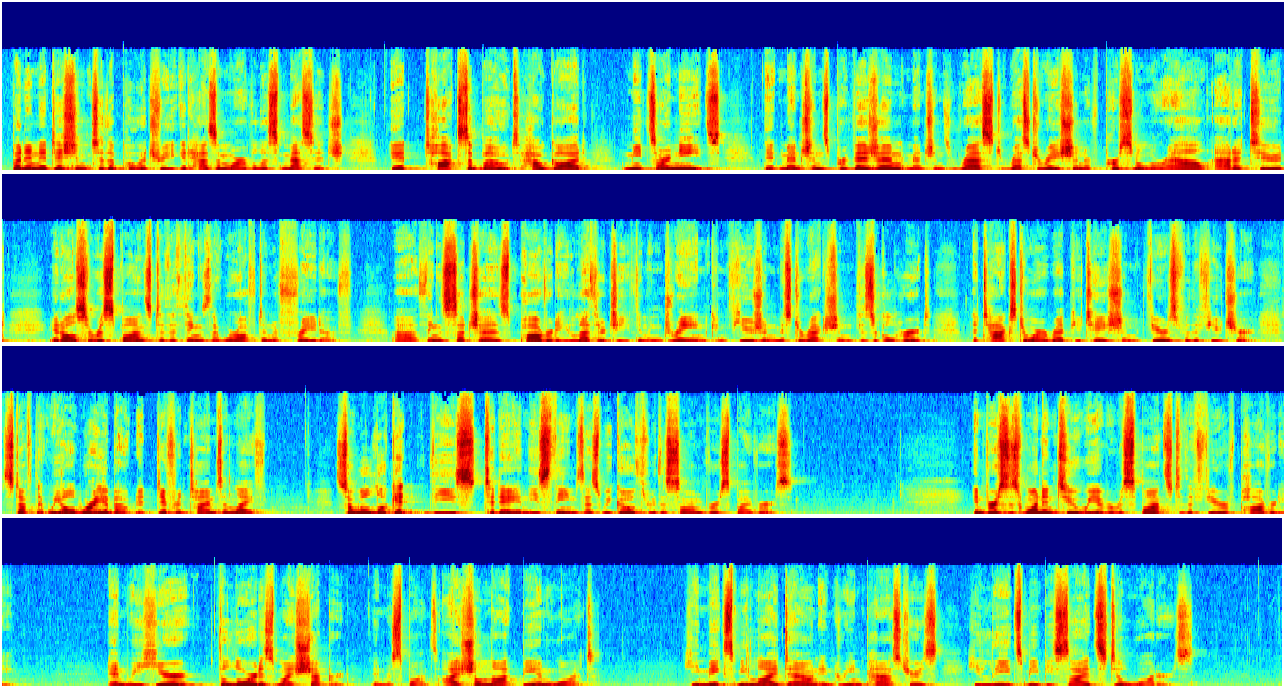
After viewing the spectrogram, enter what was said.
But in addition to the poetry, it has a marvelous message. It talks about how God meets our needs. It mentions provision, mentions rest, restoration of personal morale, attitude. It also responds to the things that we're often afraid of. Uh, things such as poverty, lethargy, feeling drained, confusion, misdirection, physical hurt, attacks to our reputation, fears for the future, stuff that we all worry about at different times in life. So we'll look at these today and these themes as we go through the psalm verse by verse. In verses 1 and 2, we have a response to the fear of poverty. And we hear, The Lord is my shepherd, in response. I shall not be in want. He makes me lie down in green pastures. He leads me beside still waters.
